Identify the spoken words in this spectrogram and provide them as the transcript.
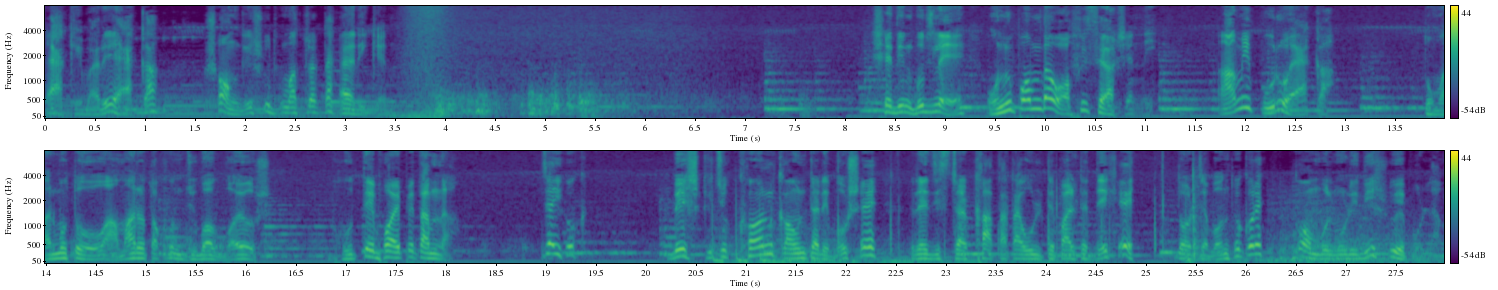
একেবারে একা, সঙ্গে শুধুমাত্র একটা হ্যারিকেন সেদিন বুঝলে, অনুপম দাও অফিসে আসেননি। আমি পুরো একা। তোমার মতো আমারও তখন যুবক বয়স, ভূতে ভয় পেতাম না। যাই হোক, বেশ কিছুক্ষণ কাউন্টারে বসে রেজিস্টার খাতাটা উল্টে পাল্টে দেখে দরজা বন্ধ করে কম্বল মুড়ি দিয়ে শুয়ে পড়লাম।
